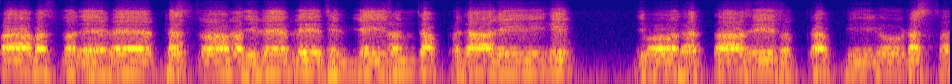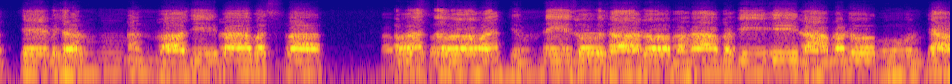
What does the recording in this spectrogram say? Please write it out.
पावस्वदेवेभ्यः सोमदिवे पृथिव्यै सञ्च प्रजालैः दिवो धत्तासि शुक्रः पीयूषः सत्ये पावस्व पवस्वसोमद्युम्ने सुधारो महाबवीनामनो भूर्यः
